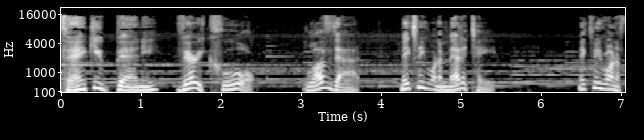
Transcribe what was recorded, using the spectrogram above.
Thank you, Benny. Very cool. Love that. Makes me want to meditate. Makes me want to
